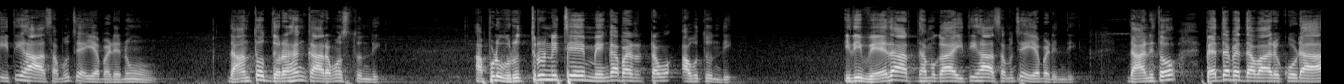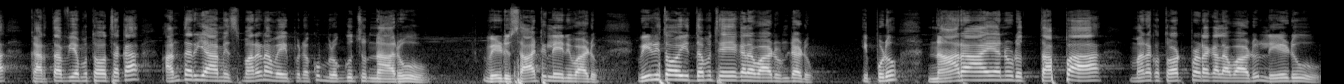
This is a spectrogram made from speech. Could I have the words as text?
ఇతిహాసము చేయబడెను. దాంతో దురహంకారం వస్తుంది. అప్పుడు వృత్రునిచే మింగబడటం అవుతుంది. ఇది వేదార్థముగా ఇతిహాసము చేయబడింది. దానితో పెద్ద పెద్దవారు కూడా కర్తవ్యము తోచక అంతర్యామి స్మరణ వైపునకు మృగ్గుచున్నారు వీడు సాటి లేనివాడు వీడితో యుద్ధము చేయగలవాడు ఉండడు. ఇప్పుడు నారాయణుడు తప్ప మనకు తోడ్పడగలవాడు లేడు.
